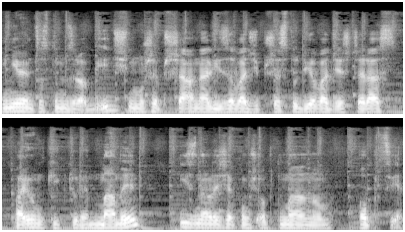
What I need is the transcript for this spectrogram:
I nie wiem, co z tym zrobić. Muszę przeanalizować i przestudiować jeszcze raz pająki, które mamy i znaleźć jakąś optymalną opcję.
